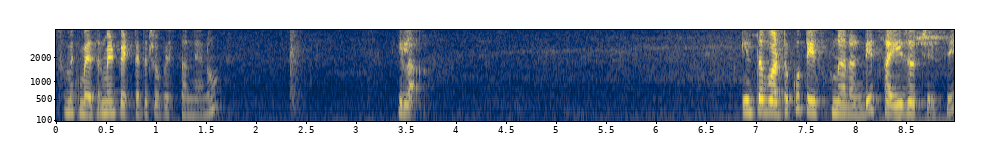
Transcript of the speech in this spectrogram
సో మీకు మెజర్మెంట్ పెట్టయితే చూపిస్తాను నేను. ఇలా. ఇంత మటుకు తీసుకున్నానండి. సైజ్ వచ్చేసి.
